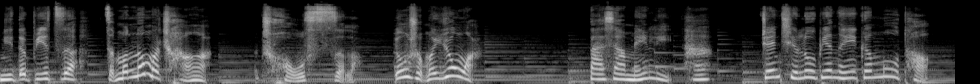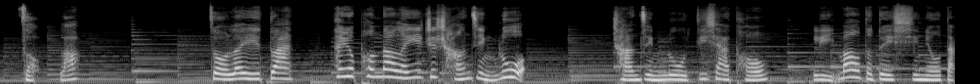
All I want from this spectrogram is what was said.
你的鼻子怎么那么长啊？丑死了！有什么用啊？”大象没理他，卷起路边的一根木头走了。走了一段，他又碰到了一只长颈鹿。长颈鹿低下头，礼貌地对犀牛打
